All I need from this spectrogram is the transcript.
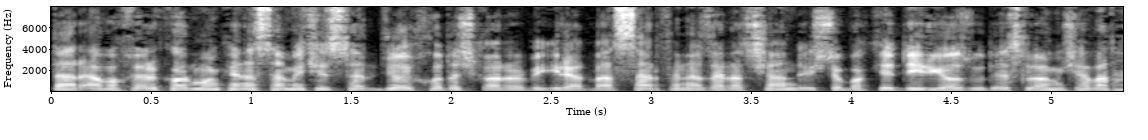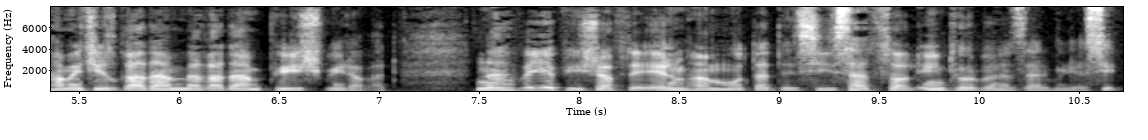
در اواخر کار ممکن است همه چیز سر جای خودش قرار بگیرد و صرف نظر از چند اشتباه که دیر یا زود اصلاح می شود همه چیز قدم به قدم پیش می رود نحوه پیشرفت علم هم مدت 300 سال اینطور به نظر می رسید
